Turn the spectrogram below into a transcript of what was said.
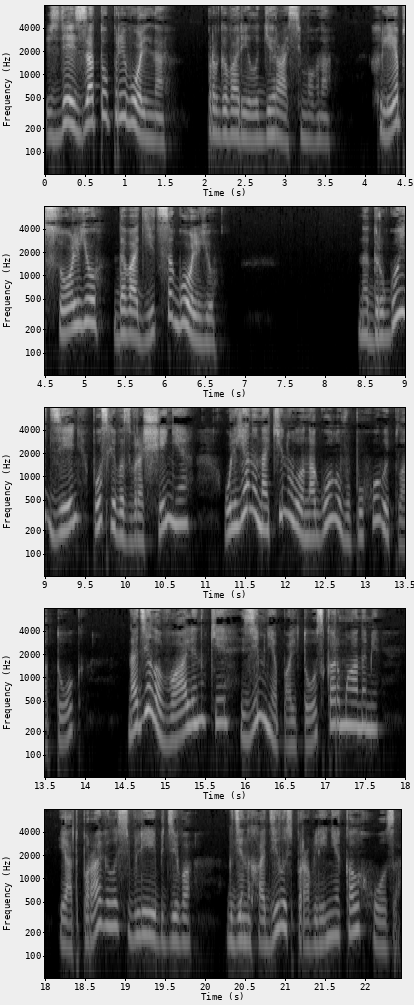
«Здесь зато привольно», — проговорила Герасимовна. «Хлеб с солью, доводиться голью». На другой день после возвращения Ульяна накинула на голову пуховый платок, надела валенки, зимнее пальто с карманами и отправилась в Лебедево, где находилось правление колхоза.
